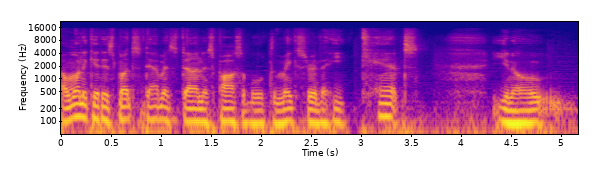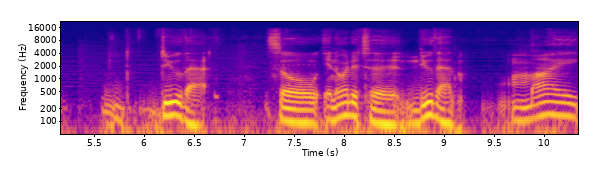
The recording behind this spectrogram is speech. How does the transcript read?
I want to get as much damage done as possible to make sure that he can't, you know, do that. So in order to do that, my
